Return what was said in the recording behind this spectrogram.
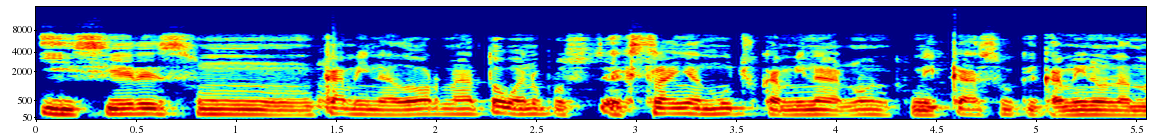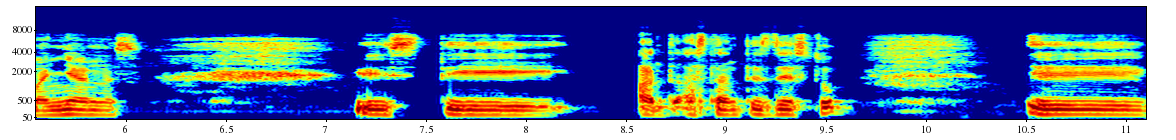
y si eres un caminador nato, bueno, pues extrañas mucho caminar, ¿no? En mi caso, que camino en las mañanas, este, hasta antes de esto, eh,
